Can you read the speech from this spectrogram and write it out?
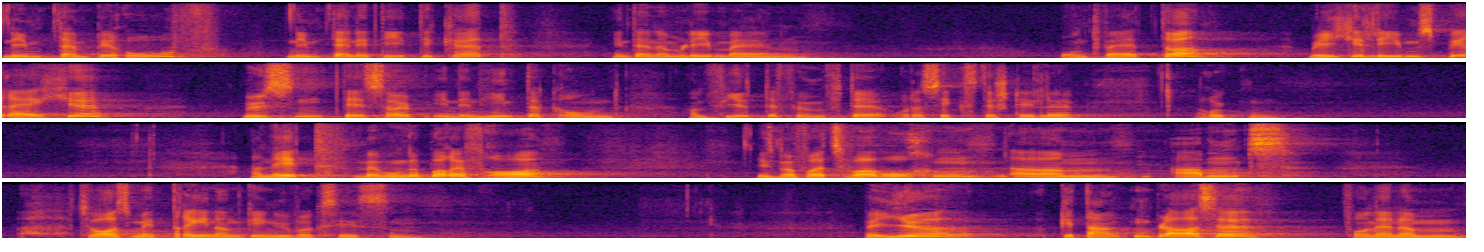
nimmt dein Beruf, nimmt deine Tätigkeit in deinem Leben ein? Und weiter, welche Lebensbereiche müssen deshalb in den Hintergrund an vierte, fünfte oder sechste Stelle rücken? Annette, meine wunderbare Frau, ist mir vor zwei Wochen ähm, abends zu Hause mit Tränen gegenüber gesessen. Bei ihr Gedankenblase von einem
